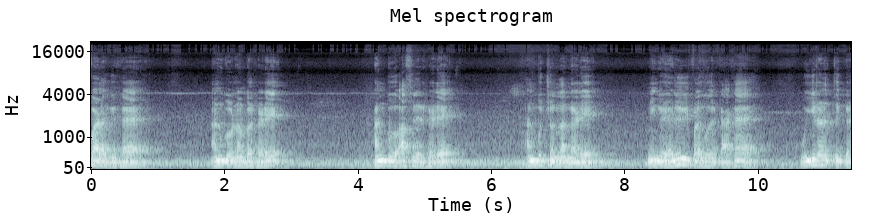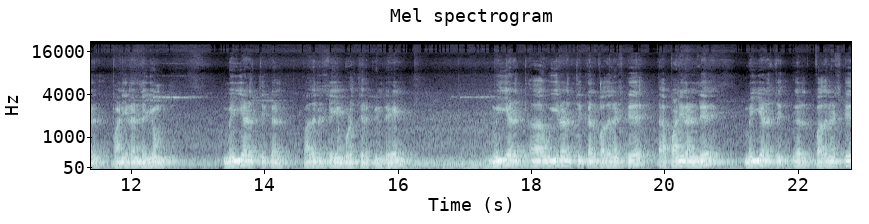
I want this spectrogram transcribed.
பழகுக. அன்பு நண்பர்களே அன்பு ஆசிரியர்களே அன்பு சொந்தங்களே நீங்கள் எழுதி பழகுவதற்காக உயிரெழுத்துக்கள் பனிரெண்டையும் மெய்யெழுத்துக்கள் பதினெட்டையும் கொடுத்திருக்கின்றேன். மெய்யெழுத்து அதாவது உயிரெழுத்துக்கள் பதினெட்டு பனிரெண்டு மெய்யெழுத்துக்கள் பதினெட்டு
